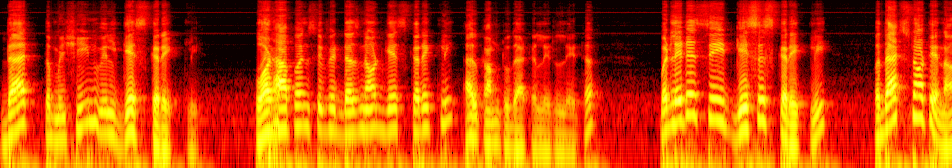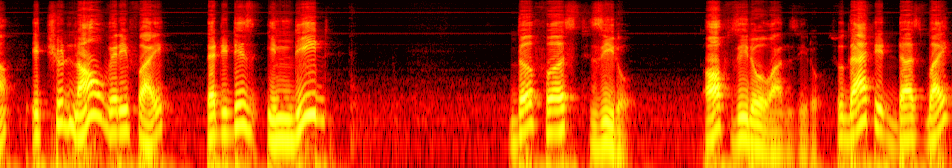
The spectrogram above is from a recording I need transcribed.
that the machine will guess correctly. What happens if it does not guess correctly? I will come to that a little later. But let us say it guesses correctly, but that is not enough. It should now verify that it is indeed the first 0 of 0 1 0. So, that it does by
